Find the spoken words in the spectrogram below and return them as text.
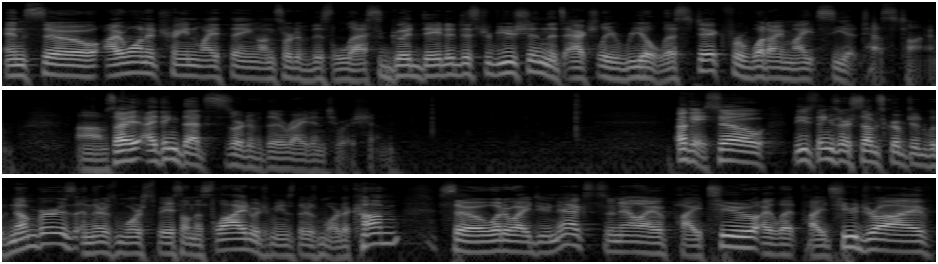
And so I want to train my thing on sort of this less good data distribution that's actually realistic for what I might see at test time. Um, so I, I think that's sort of the right intuition. Okay, so these things are subscripted with numbers, and there's more space on the slide, which means there's more to come. So what do I do next? So now I have pi2. I let pi2 drive.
